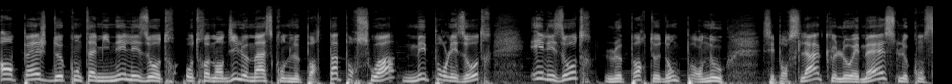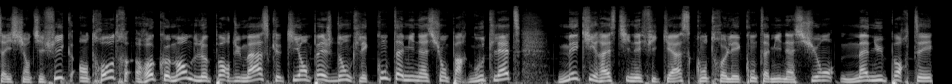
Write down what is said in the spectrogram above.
empêche de contaminer les autres. Autrement dit, le masque, on ne le porte pas pour soi, mais pour les autres, et les autres le portent donc pour nous. C'est pour cela que l'OMS, le Conseil scientifique, entre autres, recommande le port du masque qui empêche donc les contaminations par gouttelettes, mais qui reste inefficace contre les contaminations manuportées,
